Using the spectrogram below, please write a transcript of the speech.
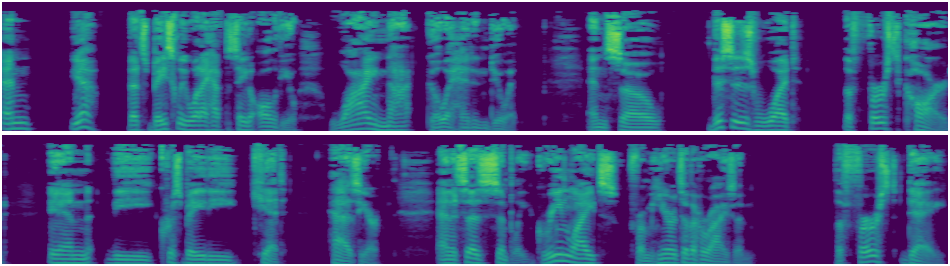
And yeah, that's basically what I have to say to all of you. Why not go ahead and do it? And so this is what the first card in the Chris Baty kit has here. And it says simply, green lights from here to the horizon. The first day,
